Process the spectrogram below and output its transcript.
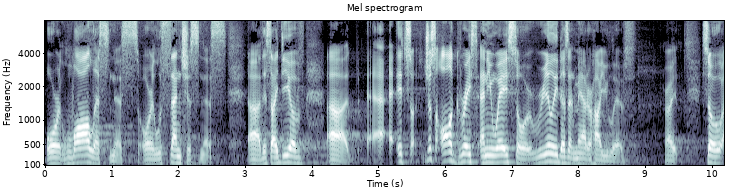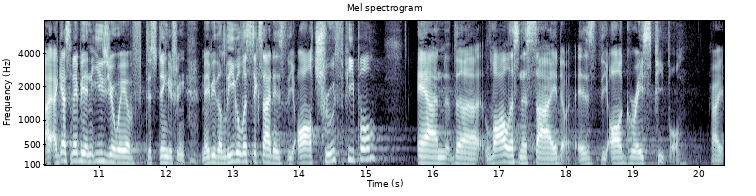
or lawlessness or licentiousness. Uh, this idea of uh, it's just all grace anyway, so it really doesn't matter how you live, right? So I, I guess maybe an easier way of distinguishing maybe the legalistic side is the all truth people and the lawlessness side is the all grace people, right?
